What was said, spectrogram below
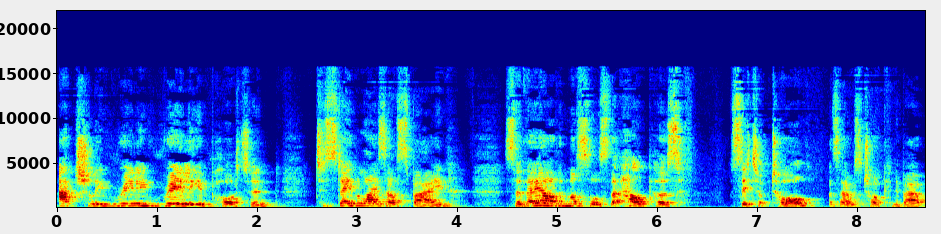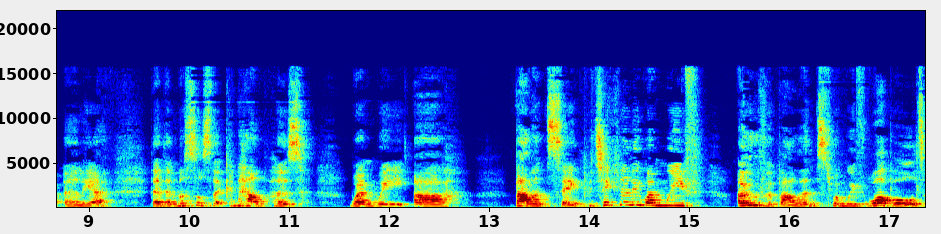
actually really, really important to stabilise our spine. So they are the muscles that help us sit up tall, as I was talking about earlier. They're the muscles that can help us when we are balancing, particularly when we've overbalanced, when we've wobbled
